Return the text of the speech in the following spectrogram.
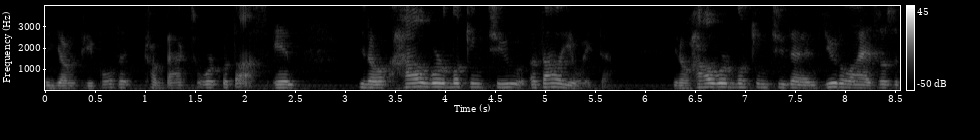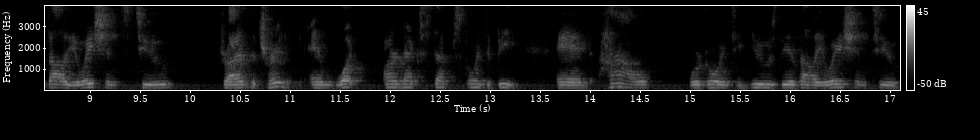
the young people that come back to work with us, and you know how we're looking to evaluate them. You know, how we're looking to then utilize those evaluations to drive the training and what our next step's going to be and how we're going to use the evaluation to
